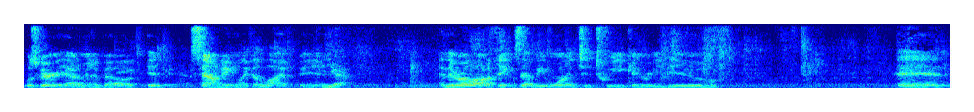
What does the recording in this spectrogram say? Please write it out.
was very adamant about it sounding like a live band. Yeah. and there were a lot of things that we wanted to tweak and redo. And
